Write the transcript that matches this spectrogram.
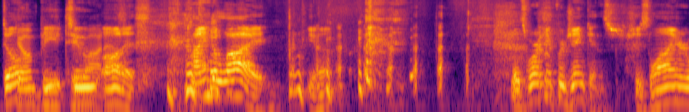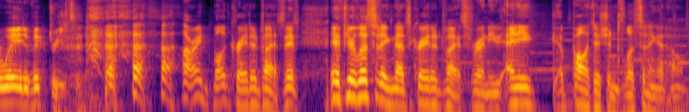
don't, don't be, be, too, too honest. honest kind of lie, you know. It's working for Jenkins. She's lying her way to victory. All right. Well, great advice. If if you're listening, that's great advice for any any politicians listening at home.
